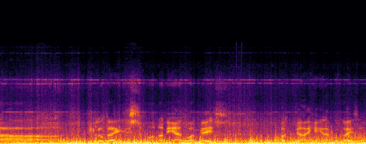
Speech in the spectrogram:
Ah, hello guys. Ano ni Anwan guys? Pagkahira ko guys.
